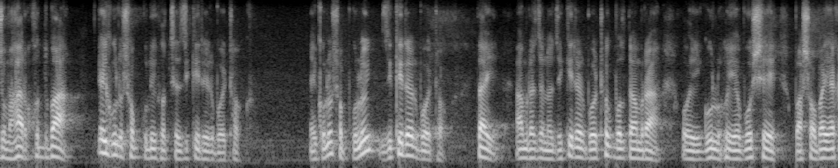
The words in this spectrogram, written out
জুমাহার খুতবা, এইগুলো সবগুলোই হচ্ছে জিকিরের বৈঠক। এগুলো সবগুলোই জিকিরের বৈঠক। তাই আমরা যেন জিকিরের বৈঠক বলতে আমরা ওই গুল হয়ে বসে বা সবাই এক,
